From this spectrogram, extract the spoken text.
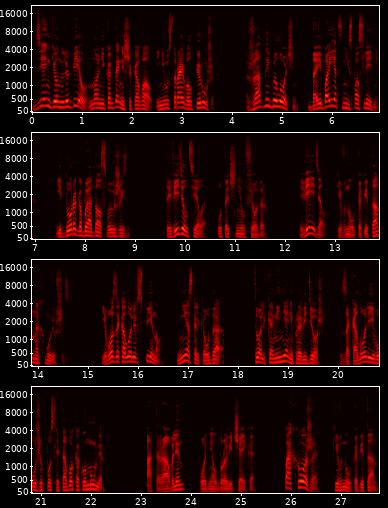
Деньги он любил, но никогда не шиковал и не устраивал пирушек. Жадный был очень, да и боец не из последних. И дорого бы отдал свою жизнь. «Ты видел тело?» — уточнил Федор. «Видел», — кивнул капитан, нахмурившись. Его закололи в спину, Несколько ударов. Только меня не проведешь. Закололи его уже после того, как он умер. «Отравлен?» — поднял брови Чайка. «Похоже», — кивнул капитан.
